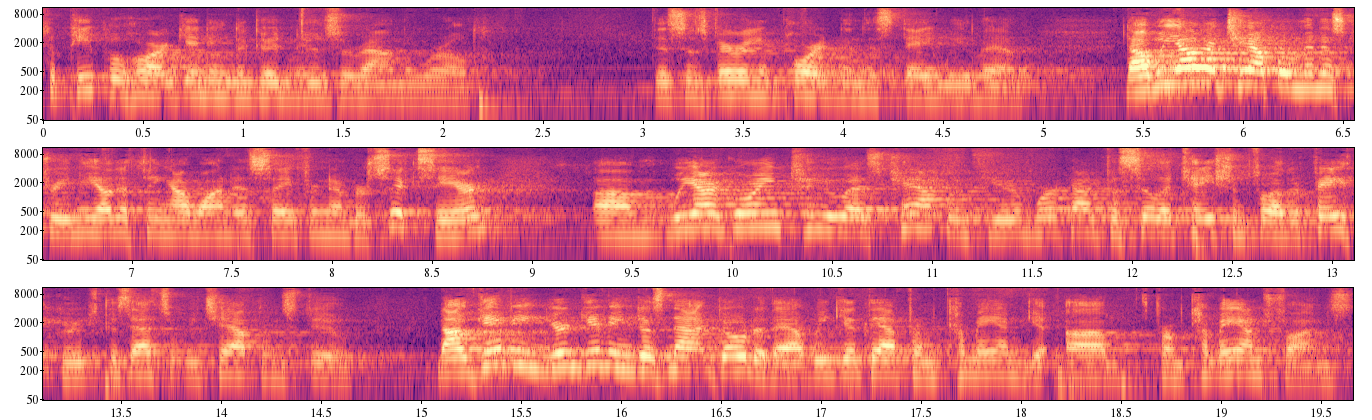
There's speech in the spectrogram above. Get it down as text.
to people who are getting the good news around the world. This is very important in this day we live. Now, we are a chapel ministry, and the other thing I wanted to say for number six here um, we are going to, as chaplains here, work on facilitation for other faith groups because that's what we chaplains do. Now, giving, your giving does not go to that. We get that from command, uh, from command funds.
